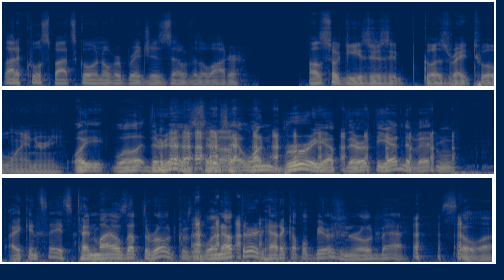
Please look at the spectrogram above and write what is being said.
a lot of cool spots going over bridges over the water. Also, geezers, it goes right to a winery. Well, y- well, there is. There's that one brewery up there at the end of it, and I can say it's ten miles up the road because I went up there and had a couple beers and rode back. So, uh,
